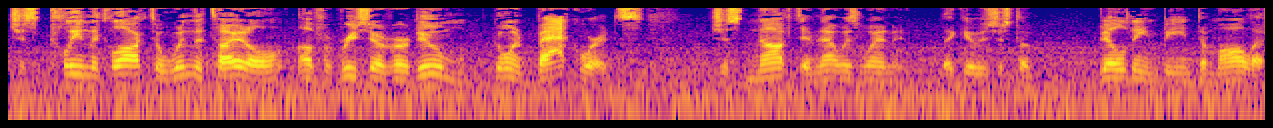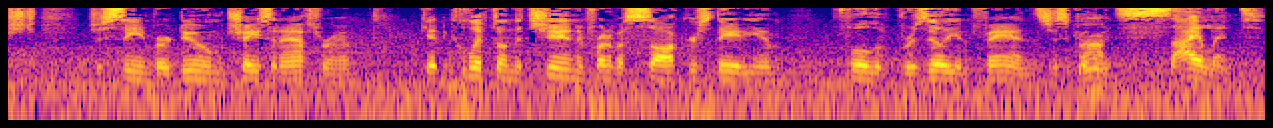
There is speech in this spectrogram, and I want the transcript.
just cleaned the clock to win the title of Fabricio Werdum going backwards. Just knocked him. That was when, like, it was just a building being demolished. Just seeing Werdum chasing after him, getting clipped on the chin in front of a soccer stadium full of Brazilian fans, just going Huh. silent.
